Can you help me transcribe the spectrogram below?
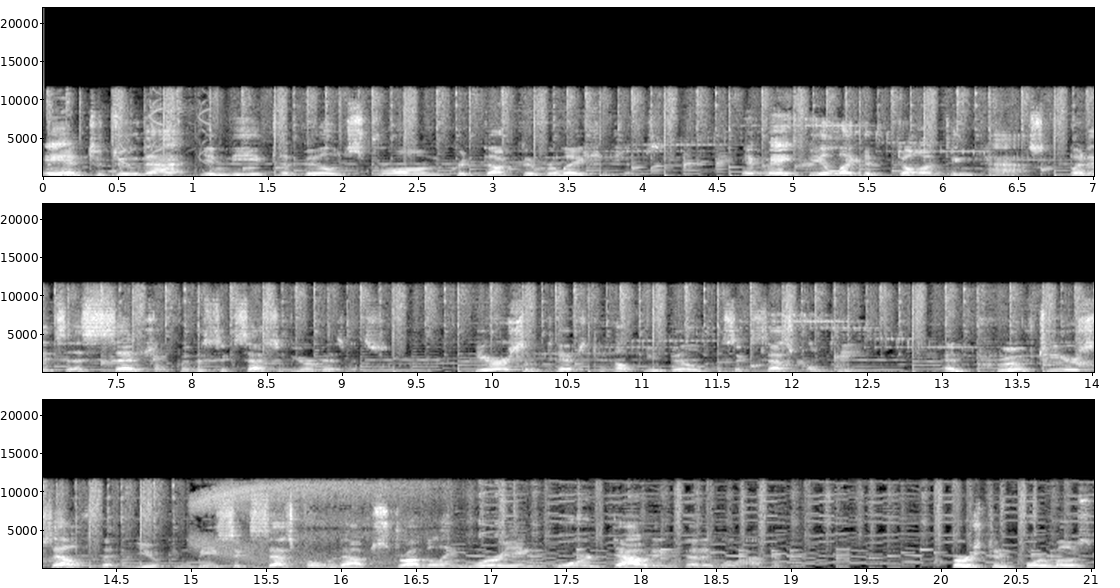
And to do that, you need to build strong, productive relationships. It may feel like a daunting task, but it's essential for the success of your business. Here are some tips to help you build a successful team and prove to yourself that you can be successful without struggling, worrying, or doubting that it will happen. First and foremost,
